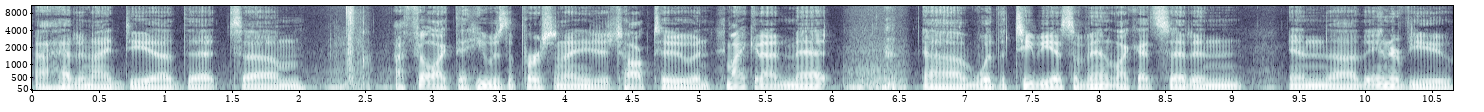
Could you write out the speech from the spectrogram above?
I had an idea that um, I felt like that he was the person I needed to talk to. And Mike and I'd met uh, with the TBS event, like I'd said in in uh, the interview,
